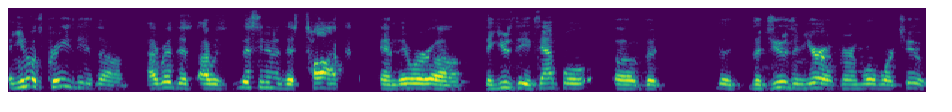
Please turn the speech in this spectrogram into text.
And you know what's crazy is um, I read this. I was listening to this talk, and they were um, they used the example of the, the the Jews in Europe during World War II.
